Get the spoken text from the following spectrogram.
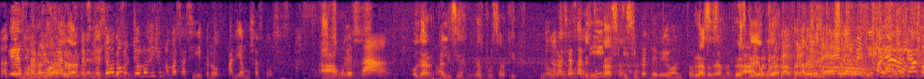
Como una Amigos, Navidad. pero no Oigan, tener- así. Yo, Exacto. no- yo lo dije nomás así, pero haría muchas cosas más. Ah, bueno. ¿Verdad? Oigan, Alicia, gracias por estar aquí. No, gracias a Es ti. tu casa. Y siempre te veo en todos Gracias. los programas. Gracias, Ah, querida fuerte güera. aplauso, Belén. Andrés, gracias. Vayan al teatro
